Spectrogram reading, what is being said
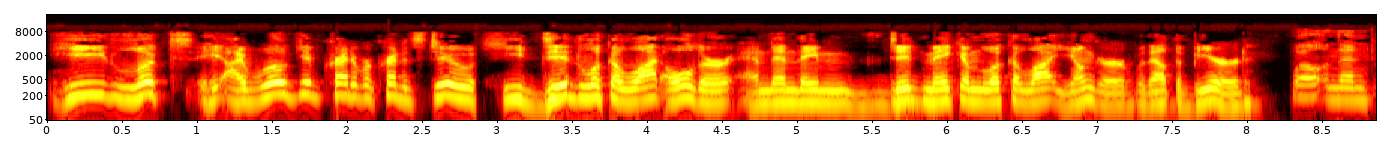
he looked, he, I will give credit where credit's due. He did look a lot older and then they m- did make him look a lot younger without the beard. Well, and then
